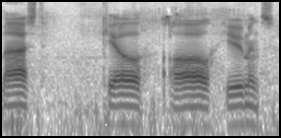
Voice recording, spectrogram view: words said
must kill all humans.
